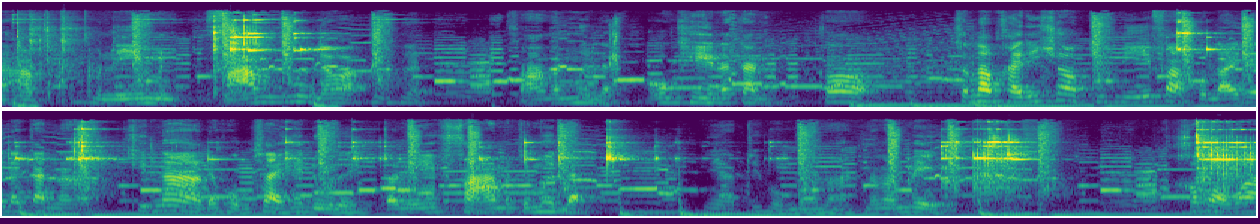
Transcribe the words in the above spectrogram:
นะครับ วันนี้มันฟ้ามันมืดแล้วอะเพื่อนๆฟ้ามันมืดแล้ว โอเคแล้วกัน ก็ สำหรับใครที่ชอบคลิปนี้ฝากกดไลค์ด้วยแล้วกันนะครับ คลิปหน้าเดี๋ยวผมใส่ให้ดูเลย ตอนนี้ฟ้ามันจะมืดแล้ว เนี่ยครับที่ผมได้มา น้ำมันเบรกเขาบอกว่า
